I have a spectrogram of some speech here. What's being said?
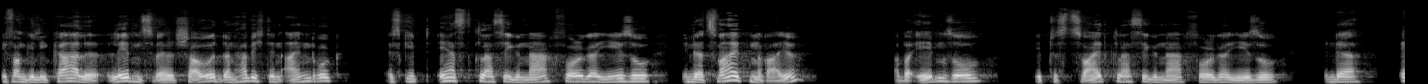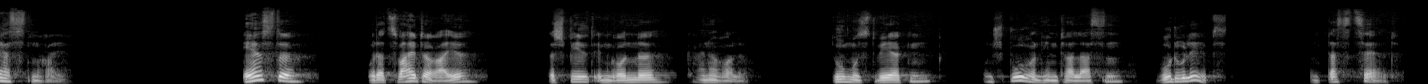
evangelikale Lebenswelt schaue, dann habe ich den Eindruck, es gibt erstklassige Nachfolger Jesu in der zweiten Reihe, aber ebenso gibt es zweitklassige Nachfolger Jesu in der ersten Reihe. Erste oder zweite Reihe, das spielt im Grunde keine Rolle. Du musst wirken und Spuren hinterlassen, wo du lebst. Und das zählt.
